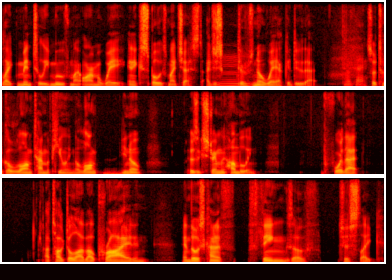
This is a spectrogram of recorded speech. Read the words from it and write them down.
like mentally move my arm away and expose my chest. I just there was no way I could do that. Okay. So it took a long time of healing. A long, you know, it was extremely humbling. Before that, I talked a lot about pride and and those kind of things of just like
